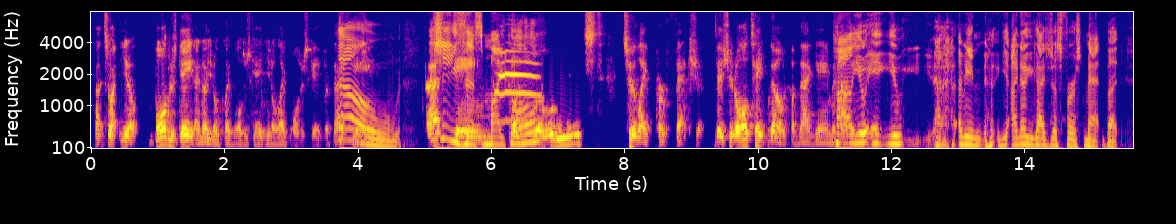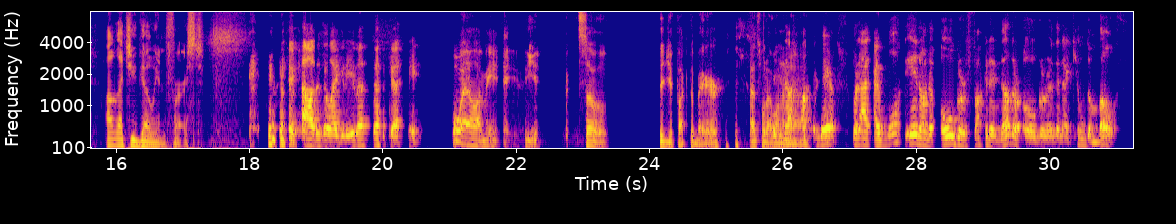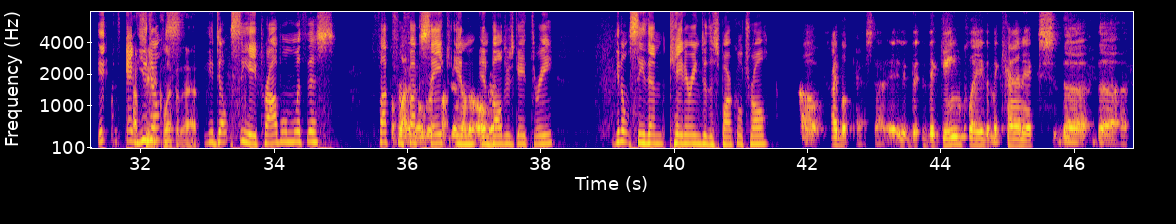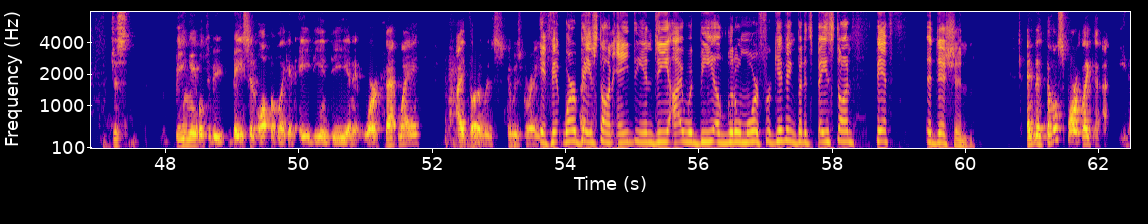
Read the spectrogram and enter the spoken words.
That's why you know Baldur's Gate. I know you don't play Baldur's Gate, and you don't like Baldur's Gate, but that game, No, that Jesus, game Michael. released to like perfection. They should all take note of that game. and Kyle, you, you, you, I mean, I know you guys just first met, but I'll let you go in first. Kyle doesn't like it either. Okay. Well, I mean, so did you fuck the bear? That's what I I want did to not know. fuck the bear, but I, I walked in on an ogre fucking another ogre, and then I killed them both. It, and I've you seen a don't, clip of that. You don't see a problem with this? Fuck for fuck's sake in, in? Baldur's Gate 3. You don't see them catering to the Sparkle Troll? Oh, I look past that. The, the gameplay, the mechanics, the the just being able to be base it off of like an AD and D, and it worked that way. I thought it was it was great. If it were based on AD&D, I would be a little more forgiving, but it's based on 5th edition. And the, the whole spark, like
